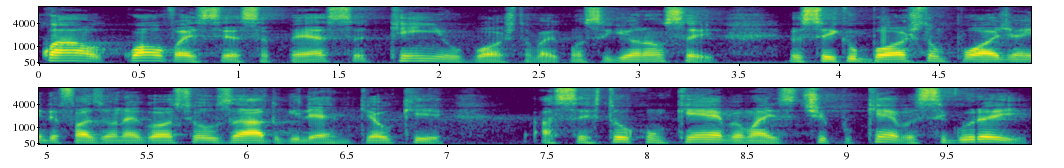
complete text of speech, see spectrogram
Qual, qual vai ser essa peça? Quem o Boston vai conseguir? Eu não sei. Eu sei que o Boston pode ainda fazer um negócio ousado, Guilherme, que é o que? Acertou com o Kemba, mas tipo, Kemba, segura aí.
